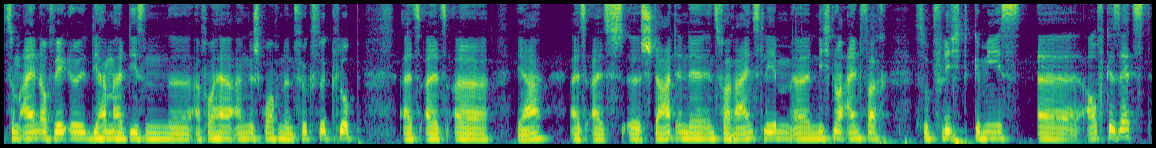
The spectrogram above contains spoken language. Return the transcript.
zum einen auch, äh, die haben halt diesen äh, vorher angesprochenen Füchselclub als, als äh, ja, als, als äh, Start in de, ins Vereinsleben äh, nicht nur einfach so pflichtgemäß äh, aufgesetzt,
